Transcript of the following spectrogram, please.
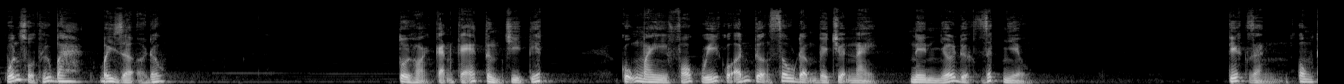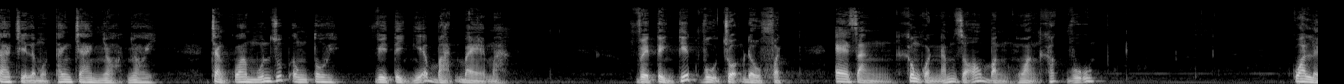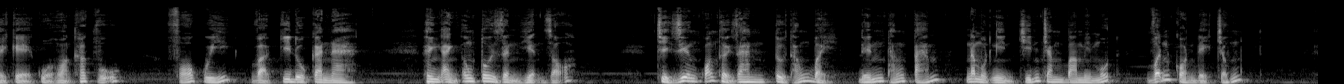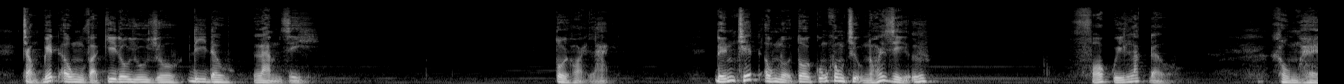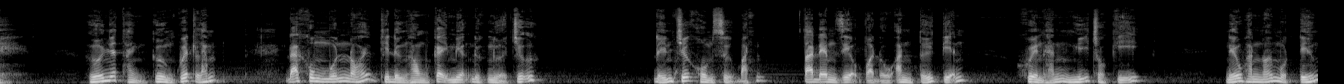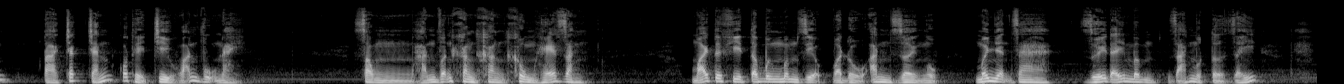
Cuốn sổ thứ ba bây giờ ở đâu? Tôi hỏi cặn kẽ từng chi tiết. Cũng may phó quý có ấn tượng sâu đậm về chuyện này nên nhớ được rất nhiều. Tiếc rằng ông ta chỉ là một thanh tra nhỏ nhoi, chẳng qua muốn giúp ông tôi vì tình nghĩa bạn bè mà. Về tình tiết vụ trộm đầu Phật, e rằng không còn nắm rõ bằng Hoàng Khắc Vũ. Qua lời kể của Hoàng Khắc Vũ, Phó Quý và Kido Kana, hình ảnh ông tôi dần hiện rõ. Chỉ riêng quãng thời gian từ tháng 7 đến tháng 8 năm 1931 vẫn còn để trống. Chẳng biết ông và Kido Yujo đi đâu, làm gì. Tôi hỏi lại. Đến chết ông nội tôi cũng không chịu nói gì ư? Phó quý lắc đầu. Không hề. Hứa nhất thành cương quyết lắm. Đã không muốn nói thì đừng hòng cậy miệng được nửa chữ. Đến trước hôm xử bắn, ta đem rượu và đồ ăn tới tiễn, khuyên hắn nghĩ cho kỹ. Nếu hắn nói một tiếng, ta chắc chắn có thể trì hoãn vụ này. Xong hắn vẫn khăng khăng không hé răng. Mãi tới khi ta bưng mâm rượu và đồ ăn rời ngục mới nhận ra dưới đáy mâm dán một tờ giấy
